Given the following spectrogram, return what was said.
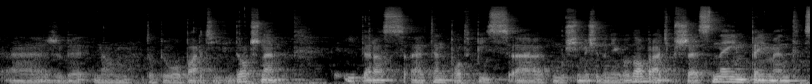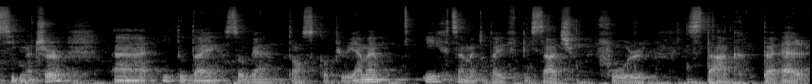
e, żeby nam to było bardziej widoczne. I teraz e, ten podpis e, musimy się do niego dobrać przez name payment signature. I tutaj sobie to skopiujemy i chcemy tutaj wpisać fullstack.pl.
